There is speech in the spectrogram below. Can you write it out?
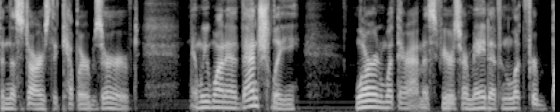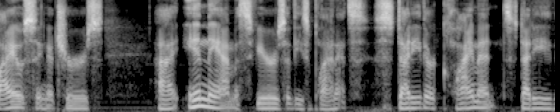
than the stars that Kepler observed. And we want to eventually learn what their atmospheres are made of and look for biosignatures uh, in the atmospheres of these planets, study their climate, study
